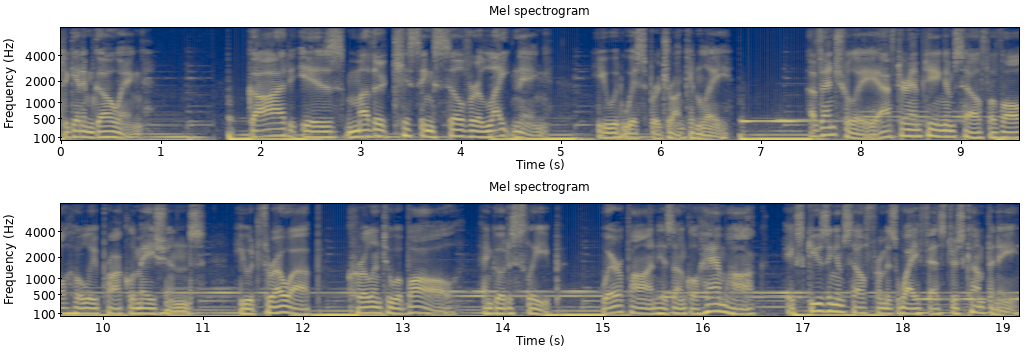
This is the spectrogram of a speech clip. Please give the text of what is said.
to get him going. God is mother kissing silver lightning, he would whisper drunkenly. Eventually, after emptying himself of all holy proclamations, he would throw up, curl into a ball, and go to sleep, whereupon his uncle Hamhock, excusing himself from his wife Esther's company,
